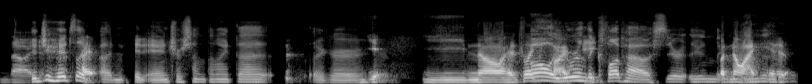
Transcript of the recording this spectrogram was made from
no, I did you didn't. hit like an, an inch or something like that like or Yeah. Ye- No, I had to like. oh five you were in the clubhouse you're, you're in the, but no, I hit it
